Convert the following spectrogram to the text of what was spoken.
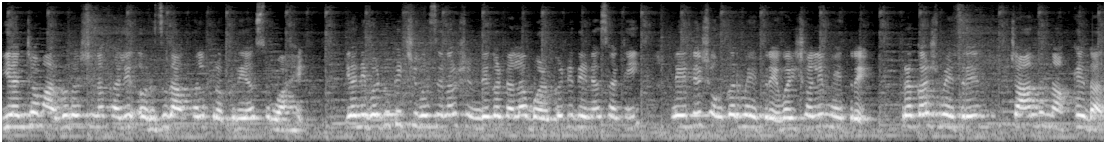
यांच्या मार्गदर्शनाखाली अर्ज दाखल प्रक्रिया सुरू आहे. या निवडणुकीत शिवसेना शिंदे गटाला बळकटी देण्यासाठी नेते शंकर मेहत्रे वैशाली मेहत्रे प्रकाश मेहत्रे चांद नाकेदार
